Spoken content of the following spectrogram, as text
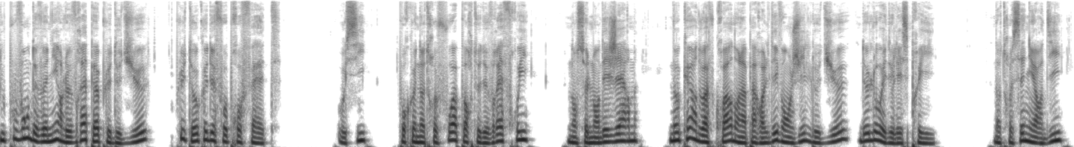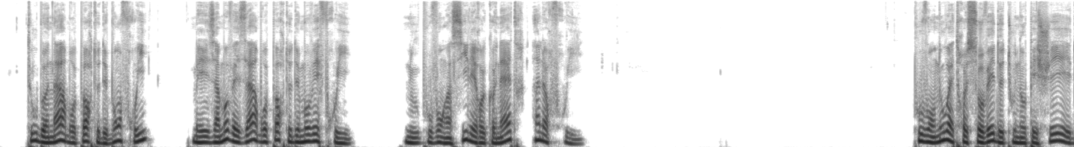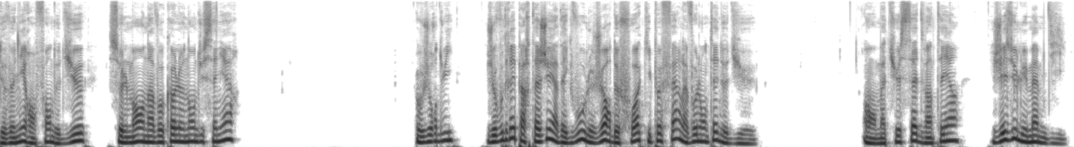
nous pouvons devenir le vrai peuple de Dieu plutôt que de faux prophètes. Aussi, pour que notre foi porte de vrais fruits, non seulement des germes, nos cœurs doivent croire dans la parole d'évangile de Dieu, de l'eau et de l'esprit. Notre Seigneur dit Tout bon arbre porte de bons fruits, mais un mauvais arbre porte de mauvais fruits. Nous pouvons ainsi les reconnaître à leurs fruits. Pouvons-nous être sauvés de tous nos péchés et devenir enfants de Dieu seulement en invoquant le nom du Seigneur? Aujourd'hui, je voudrais partager avec vous le genre de foi qui peut faire la volonté de Dieu. En Matthieu 7, 21, Jésus lui-même dit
